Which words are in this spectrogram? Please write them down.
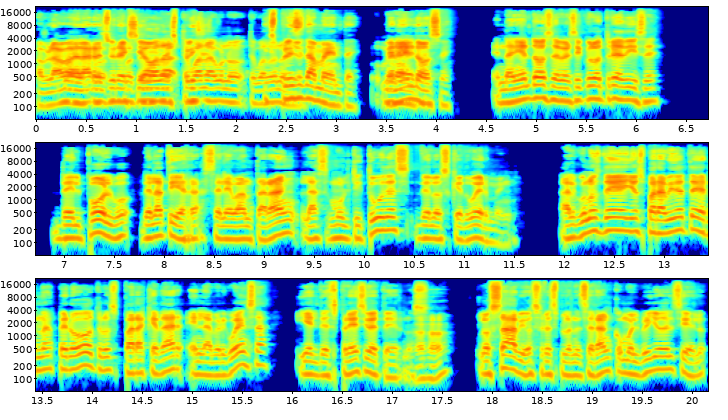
hablaba de la pues- pues resurrección Te voy a dar- te voy a dar uno. Te voy a dar uno yo. explícitamente. Mira Daniel este. 12. En Daniel 12, versículo 3 dice, del polvo de la tierra se levantarán las multitudes de los que duermen, algunos de ellos para vida eterna, pero otros para quedar en la vergüenza y el desprecio eternos. Los sabios resplandecerán como el brillo del cielo,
